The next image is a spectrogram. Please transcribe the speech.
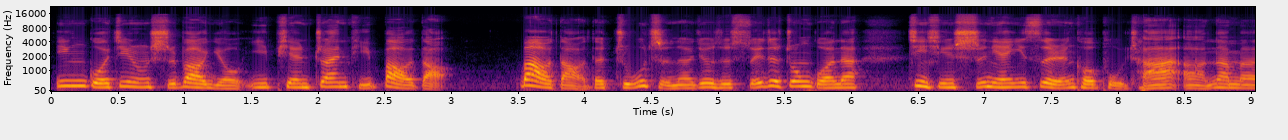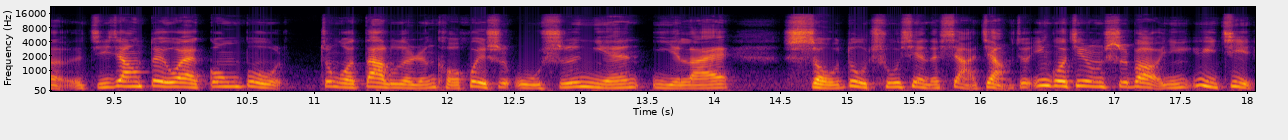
英国《金融时报》有一篇专题报道，报道的主旨呢就是随着中国呢进行十年一次人口普查啊，那么即将对外公布。中国大陆的人口会是五十年以来首度出现的下降。就英国金融时报已经预计，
